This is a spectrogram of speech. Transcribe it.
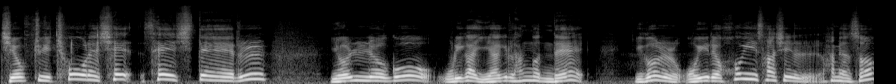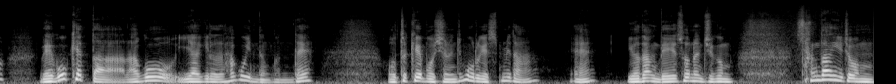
지역주의 초월의 새, 새 시대를 열려고 우리가 이야기를 한 건데 이걸 오히려 허위 사실하면서 왜곡했다라고 이야기를 하고 있는 건데 어떻게 보시는지 모르겠습니다. 예. 여당 내에서는 지금 상당히 좀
